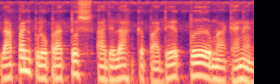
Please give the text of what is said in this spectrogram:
80% adalah kepada pemakanan.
